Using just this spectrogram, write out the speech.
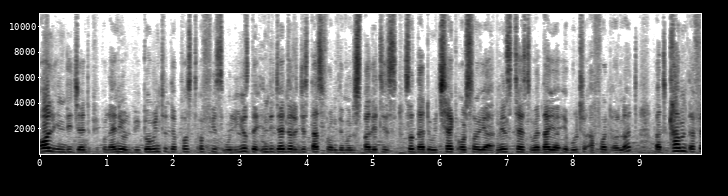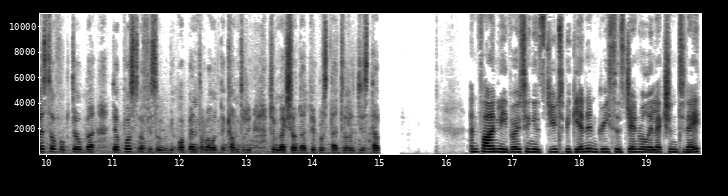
all indigent people, and you'll be going to the post office. We'll use the indigent registers from the municipalities so that we check also your means test whether you're able to afford or not. But come the 1st of October, the post office will be open throughout the country to make sure that people start to register. And finally, voting is due to begin in Greece's general election today,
